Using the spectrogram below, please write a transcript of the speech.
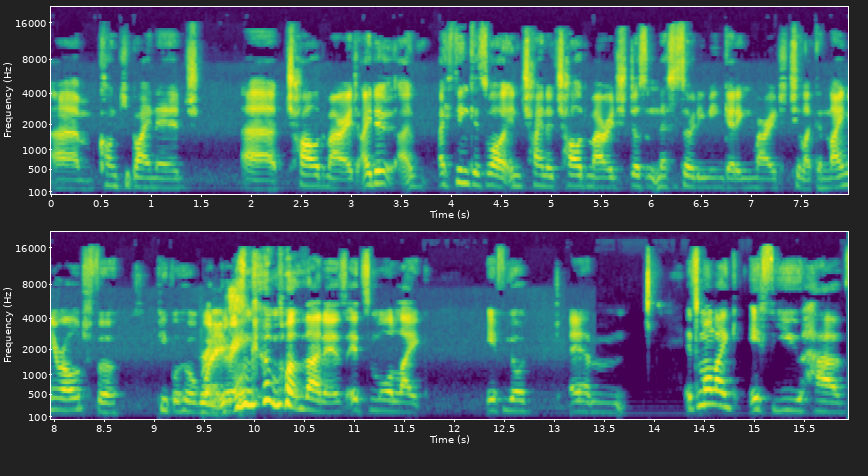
um, concubinage, uh, child marriage. I don't. I, I think as well in China, child marriage doesn't necessarily mean getting married to like a nine-year-old. For people who are Right. wondering what that is, it's more like if you're. Um, it's more like if you have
